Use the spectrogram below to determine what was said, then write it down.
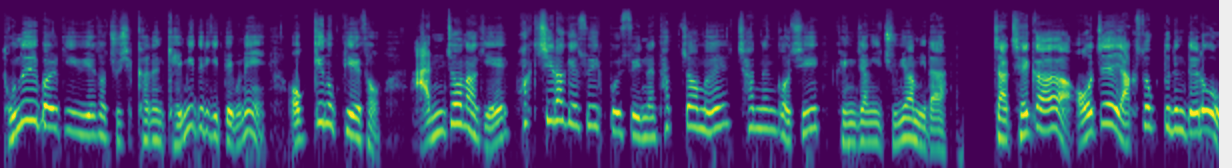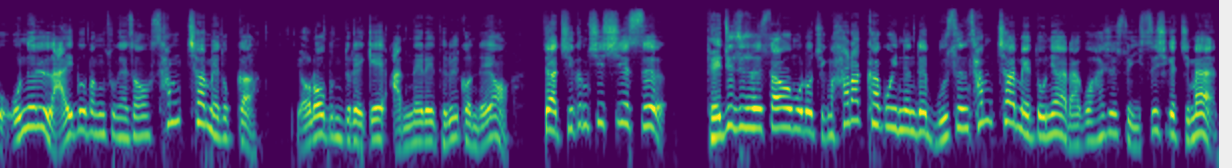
돈을 벌기 위해서 주식하는 개미들이기 때문에 어깨 높이에서 안전하게 확실하게 수익 볼 수 있는 타점을 찾는 것이 굉장히 중요합니다. 자, 제가 어제 약속드린 대로 오늘 라이브 방송에서 3차 매도가 여러분들에게 안내를 드릴 건데요. 자, 지금 CCS 대주주의 싸움으로 지금 하락하고 있는데 무슨 3차 매도냐라고 하실 수 있으시겠지만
